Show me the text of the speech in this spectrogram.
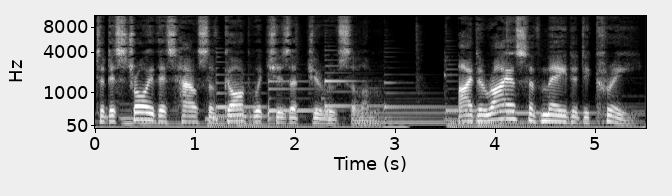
to destroy this house of God which is at Jerusalem. I Darius have made a decree.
